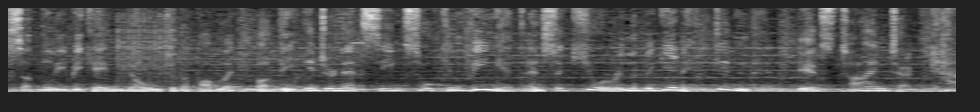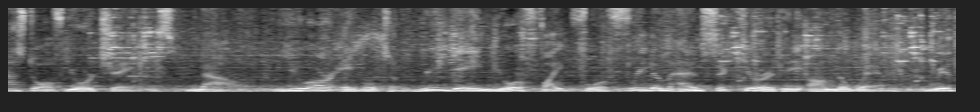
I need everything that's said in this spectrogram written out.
suddenly became known to the public? But the internet seemed so convenient and secure in the beginning, didn't it? It's time to cast off your chains. Now, you are able to regain your fight for freedom and security on the web with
